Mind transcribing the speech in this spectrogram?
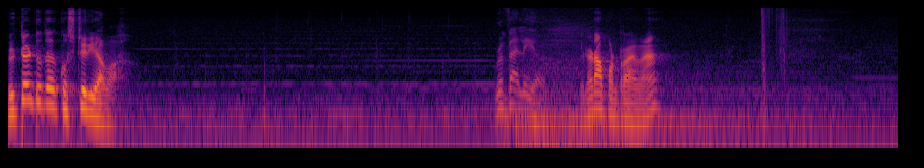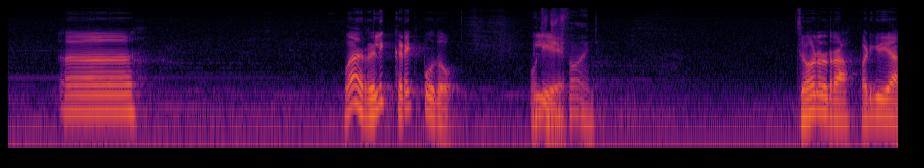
ரிட்டர்ன் டு த கொஸ்டேரியாவா Revelio. என்னடா பண்ணுறான் இவன் அஹ், வா ரெலிக் கிடைக்க போதோ What did இல்லையே you find? ஜேர்னல்ரா படிக்கிறியா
